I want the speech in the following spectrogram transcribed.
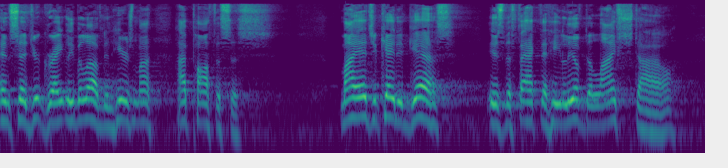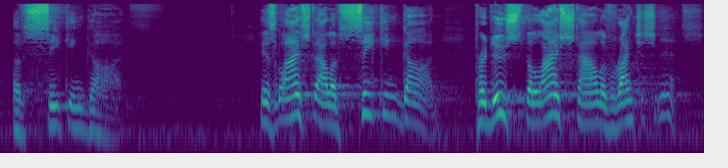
and said, You're greatly beloved. And here's my hypothesis. My educated guess is the fact that he lived a lifestyle of seeking God. His lifestyle of seeking God produced the lifestyle of righteousness.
